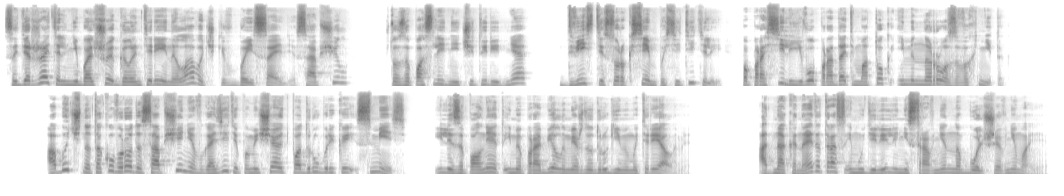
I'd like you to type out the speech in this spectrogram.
Содержатель небольшой галантерейной лавочки в Бейсайде сообщил, что за последние четыре дня 247 посетителей попросили его продать моток именно розовых ниток. Обычно такого рода сообщения в газете помещают под рубрикой «Смесь» или заполняют ими пробелы между другими материалами. Однако на этот раз им уделили несравненно большее внимание.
